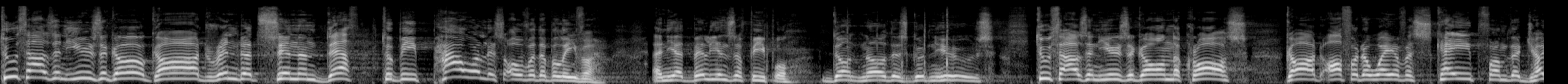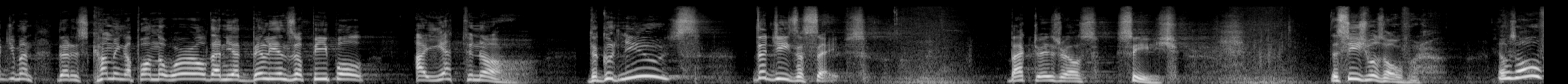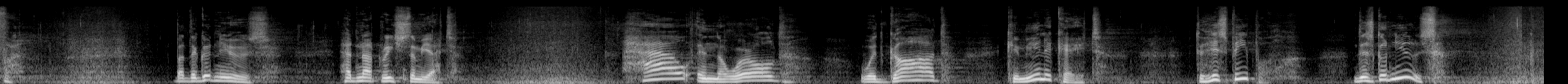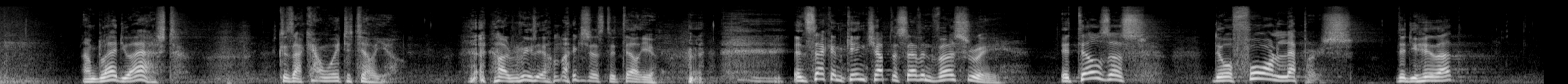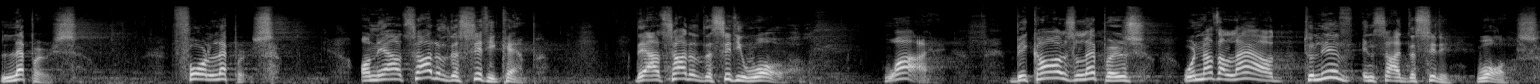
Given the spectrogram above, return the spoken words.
2,000 years ago, God rendered sin and death to be powerless over the believer. And yet, billions of people don't know this good news. 2,000 years ago on the cross, God offered a way of escape from the judgment that is coming upon the world, and yet billions of people are yet to know The good news that Jesus saves. Back to Israel's siege. The siege was over. It was over. But the good news had not reached them yet. How in the world would God communicate to his people this good news? I'm glad you asked because I can't wait to tell you. I really am anxious to tell you. In 2 King chapter 7 verse 3, it tells us there were four lepers. Did you hear that? Lepers. Four lepers on the outside of the city camp, the outside of the city wall. Why? Because lepers were not allowed to live inside the city walls.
